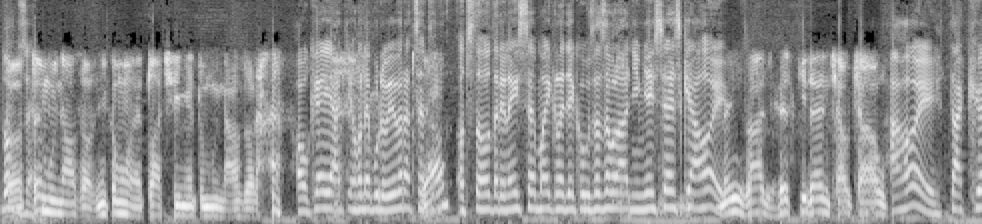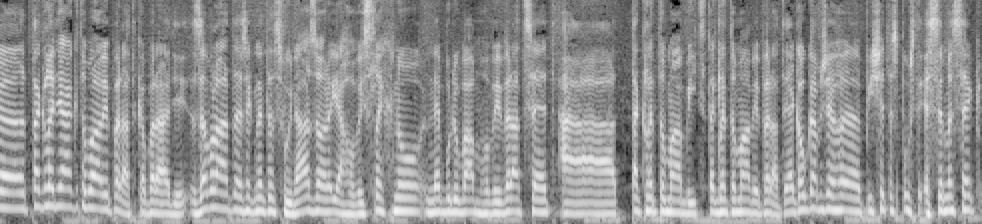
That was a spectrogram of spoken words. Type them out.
Dobře. Eh, To je můj názor, nikomu ho netlačím, je to můj názor. OK, já ti ho nebudu vyvracet, Jo? od toho tady nejsem. Michael, děkuji za zavolání, měj se hezky, ahoj. Není zač, hezký den, čau čau. Ahoj, tak eh, takhle nějak to má vypadat, kamarádi. Zavoláte, řeknete svůj názor, já ho vyslechnu, nebudu vám ho vyvracet a takhle to má být, takhle to má vypadat. Já koukám, že eh, píšete spousty SMSek,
